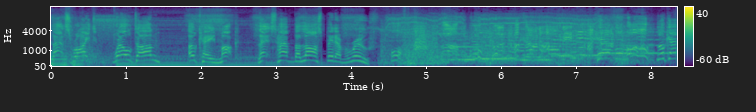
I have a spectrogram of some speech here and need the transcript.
That's right. Well done. OK, Muck, let's have the last bit of roof. Oh, I can't hold it. Careful, Muck. Look out.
